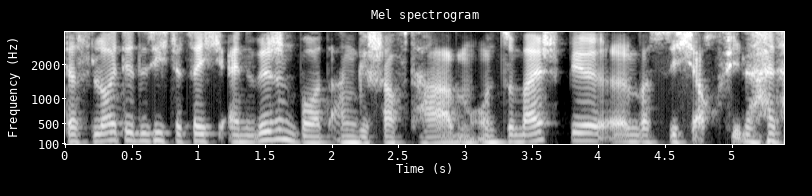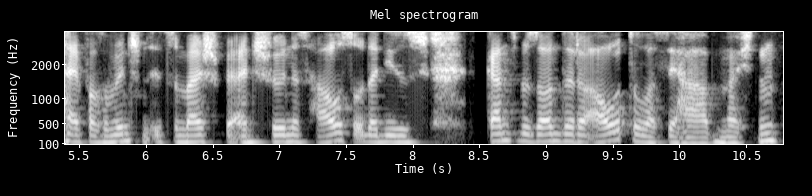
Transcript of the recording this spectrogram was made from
dass Leute, die sich tatsächlich ein Vision Board angeschafft haben und zum Beispiel, äh, was sich auch viele halt einfach wünschen, ist zum Beispiel ein schönes Haus oder dieses ganz besondere Auto, was sie haben möchten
